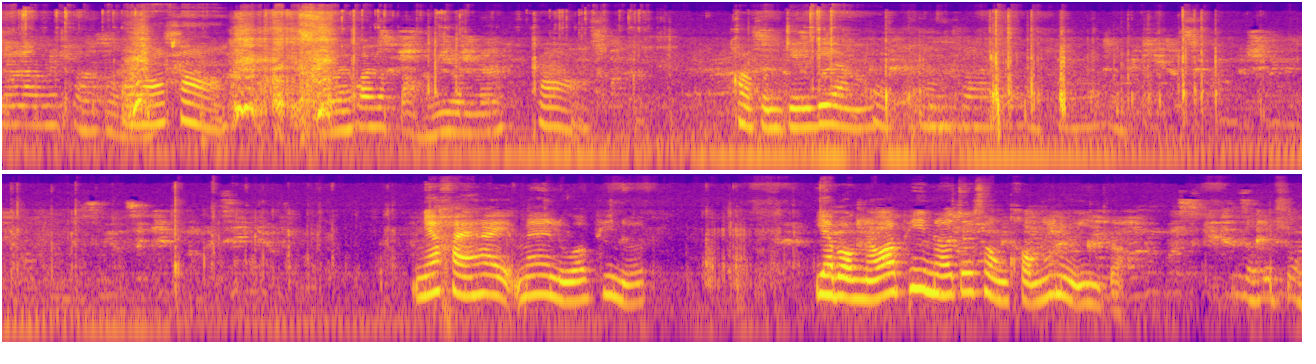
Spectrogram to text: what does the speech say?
น่ารักไหมคะอ๋อแล้วค่ะเอาไว้ห้อยกระเป๋าเรียนนะค่ะ ขอบคุณเจ๊เรียงเนี่ยใครให้แม่หรือว่าพี่เนิร์ดอย่าบอกนะว่าพี่เนิร์ดจะส่งของให้หนูอีกอะพี่น้องจะส่ง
